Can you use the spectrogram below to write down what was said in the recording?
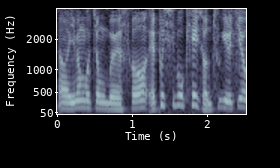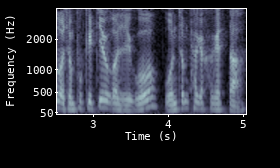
어, 이명박 정부에서 F-15K 전투기를 띄워가 전폭기를 띄워가지고 원점 타격하겠다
